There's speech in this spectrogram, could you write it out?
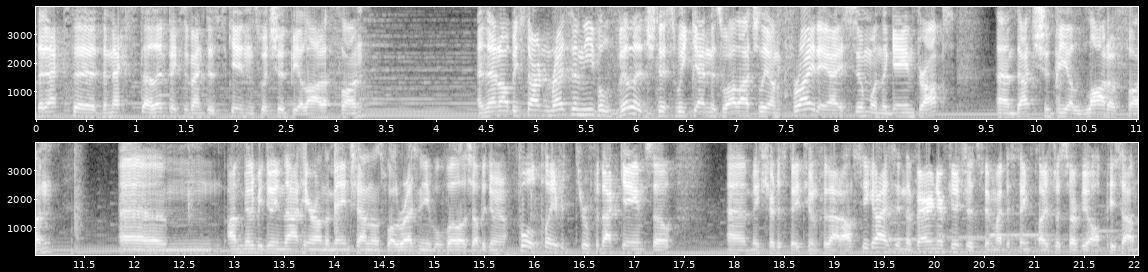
the next uh, the next Olympics event is skins, which should be a lot of fun. And then I'll be starting Resident Evil Village this weekend as well. Actually, on Friday, I assume when the game drops, and that should be a lot of fun. Um, I'm going to be doing that here on the main channel as well. Resident Evil Village. I'll be doing a full playthrough for that game, so uh, make sure to stay tuned for that. I'll see you guys in the very near future. It's been my distinct pleasure to serve you all. Peace out.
